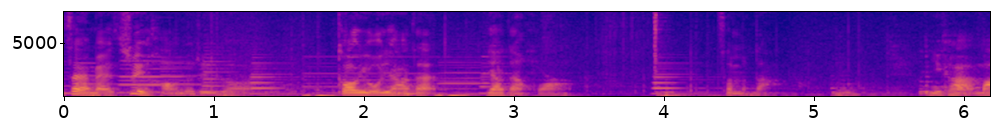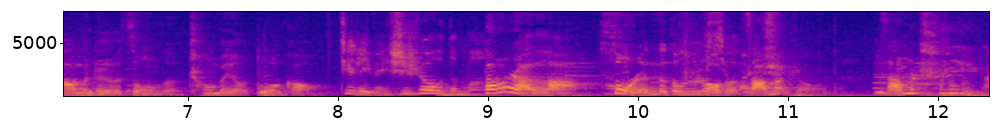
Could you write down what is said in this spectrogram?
再买最好的这个高油鸭蛋，鸭蛋黄，这么大。你看妈妈这个粽子成本有多高？这里面是肉的吗？当然了，送人的都是肉的，咱们。咱们吃这个，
